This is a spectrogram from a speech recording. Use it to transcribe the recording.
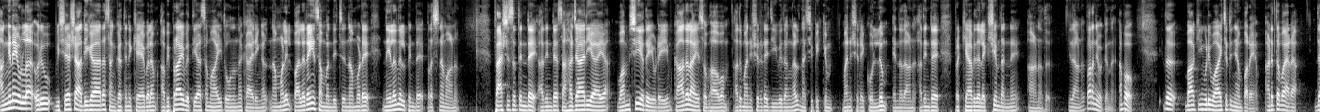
അങ്ങനെയുള്ള ഒരു വിശേഷ അധികാര സംഘത്തിന് കേവലം അഭിപ്രായ വ്യത്യാസമായി തോന്നുന്ന കാര്യങ്ങൾ നമ്മളിൽ പലരെയും സംബന്ധിച്ച് നമ്മുടെ നിലനിൽപ്പിന്റെ പ്രശ്നമാണ്. ഫാഷിസത്തിന്റെ അതിന്റെ സഹചാരിയായ വംശീയതയുടെയും കാതലായ സ്വഭാവം അത് മനുഷ്യരുടെ ജീവിതങ്ങൾ നശിപ്പിക്കും മനുഷ്യരെ കൊല്ലും എന്നതാണ് അതിന്റെ പ്രഖ്യാപിത ലക്ഷ്യം തന്നെ ആണത്. ഇതാണ് പറഞ്ഞു വെക്കുന്നത്. അപ്പോൾ ഇത് ബാക്കിയും കൂടി വായിച്ചിട്ട് ഞാൻ പറയാം. അടുത്ത പാര. The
